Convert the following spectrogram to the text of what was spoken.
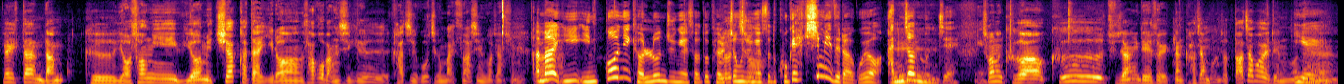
그러니까 일단 남 그 여성이 위험에 취약하다 이런 사고 방식을 가지고 지금 말씀하시는 거지 않습니까? 아마 이 인권위 결론 중에서도 결정 그렇죠. 중에서도 그게 핵심이더라고요. 안전 네. 문제. 예. 저는 그가 그 주장에 대해서 일단 가장 먼저 따져봐야 되는 거는 예.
